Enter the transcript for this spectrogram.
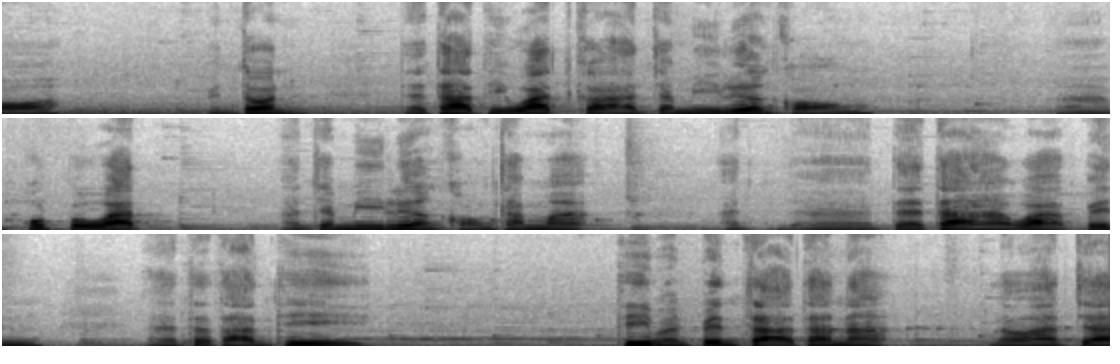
อเป็นต้น แต่ถ้าที่วัดก็อาจจะมีเรื่องของอพุทธประวัติ อาจจะมีเรื่องของธรรมะ แต่ถ้าหากว่าเป็นสถานที่ที่มันเป็นสาธารณะเราอาจจะ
